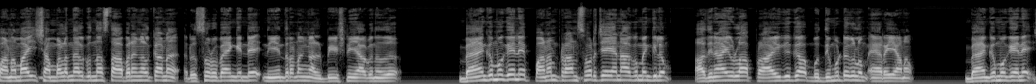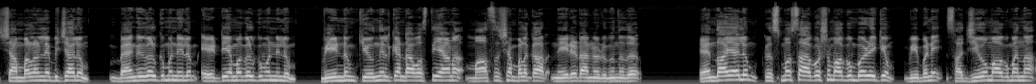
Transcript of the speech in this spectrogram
പണമായി ശമ്പളം നൽകുന്ന സ്ഥാപനങ്ങൾക്കാണ് റിസർവ് ബാങ്കിന്റെ നിയന്ത്രണങ്ങൾ ഭീഷണിയാകുന്നത്. ബാങ്ക് മുഖേന പണം ട്രാൻസ്ഫർ ചെയ്യാനാകുമെങ്കിലും അതിനായുള്ള പ്രായോഗിക ബുദ്ധിമുട്ടുകളും ഏറെയാണ്. ബാങ്ക് മുഖേന ശമ്പളം ലഭിച്ചാലും ബാങ്കുകൾക്ക് മുന്നിലും എ ടി എമ്മുകൾക്ക് മുന്നിലും വീണ്ടും ക്യൂ നിൽക്കേണ്ട അവസ്ഥയാണ് മാസശമ്പളക്കാർ നേരിടാനൊരുങ്ങുന്നത്. എന്തായാലും ക്രിസ്മസ് ആഘോഷമാകുമ്പോഴേക്കും വിപണി സജീവമാകുമെന്ന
